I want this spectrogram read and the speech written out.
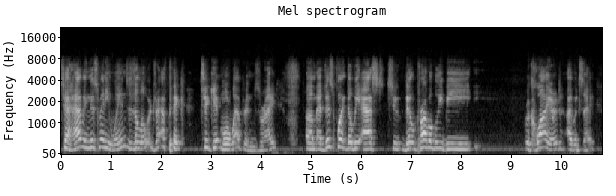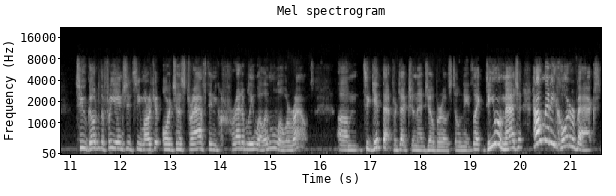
to having this many wins is a lower draft pick to get more weapons, right? Um, at this point, they'll be asked to. They'll probably be required, I would say, to go to the free agency market or just draft incredibly well in the lower rounds um, to get that protection that Joe Burrow still needs. Like, do you imagine how many quarterbacks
